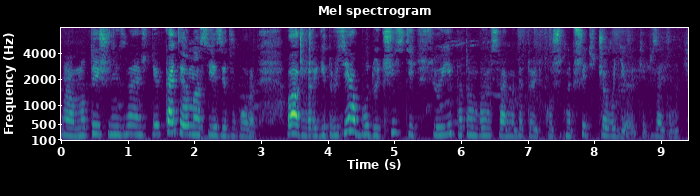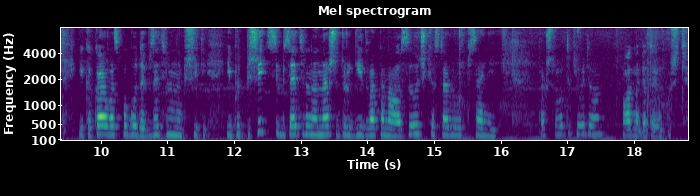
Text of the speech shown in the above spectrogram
А, ну ты еще не знаешь, где. Катя у нас ездит в город. Ладно, дорогие друзья, буду чистить все и потом будем с вами готовить, кушать. Напишите, что вы делаете обязательно. И какая у вас погода, обязательно напишите. И подпишитесь обязательно на наши другие два канала. Ссылочки оставлю в описании. Так что вот такие вот дела. Ладно, готовим кушать.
